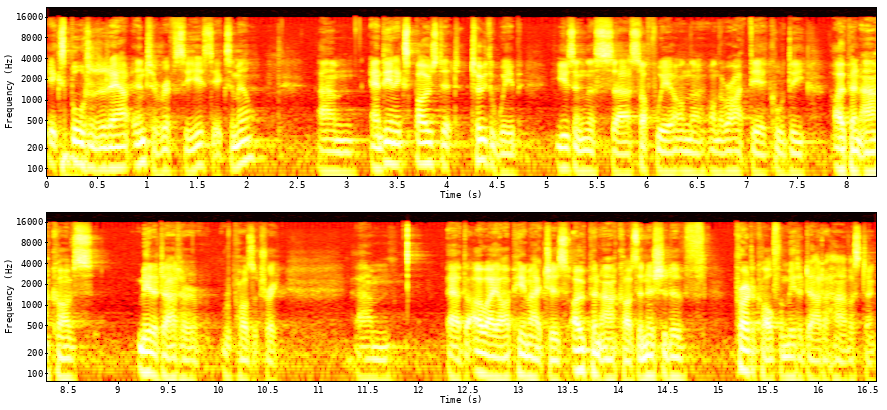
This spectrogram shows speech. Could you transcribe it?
exported it out into RIFCS XML, um, and then exposed it to the web using this uh, software on the, on the right there called the Open Archives Metadata Repository. Um, uh, the OAI PMH is Open Archives Initiative Protocol for Metadata Harvesting,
